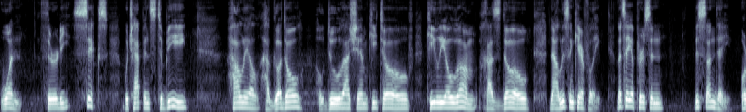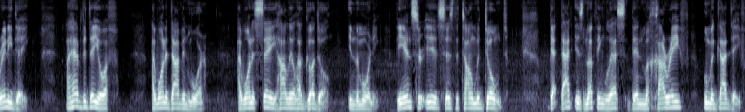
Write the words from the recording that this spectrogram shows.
136, which happens to be Halel Hagadol, Hodul Hashem Kitov, Kili Olam Chazdo. Now listen carefully. Let's say a person this Sunday or any day, I have the day off. I want to daven more. I want to say Halel Hagadol in the morning. The answer is, says the Talmud, don't. That, that is nothing less than Macharef Umegadev.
